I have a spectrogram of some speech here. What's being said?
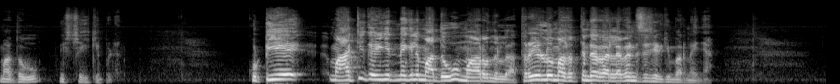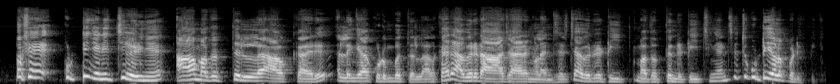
മതവും നിശ്ചയിക്കപ്പെടുക കുട്ടിയെ മാറ്റി കഴിഞ്ഞിട്ടുണ്ടെങ്കിൽ മതവും മാറുന്നുള്ളൂ. അത്രയേ ഉള്ളൂ മതത്തിന്റെ റെലവൻസ് ശരിക്കും പറഞ്ഞു കഴിഞ്ഞാൽ. പക്ഷേ കുട്ടി ജനിച്ചു കഴിഞ്ഞ് ആ മതത്തിലുള്ള ആൾക്കാർ അല്ലെങ്കിൽ ആ കുടുംബത്തിലുള്ള ആൾക്കാർ അവരുടെ ആചാരങ്ങൾ അനുസരിച്ച് അവരുടെ ടീ മതത്തിന്റെ ടീച്ചിങ് അനുസരിച്ച് കുട്ടികളെ പഠിപ്പിക്കും.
